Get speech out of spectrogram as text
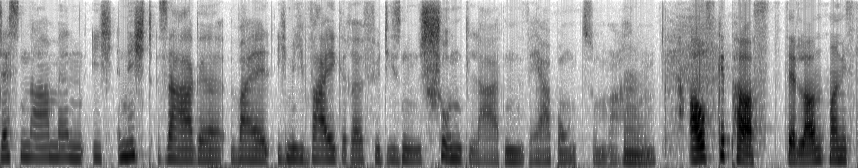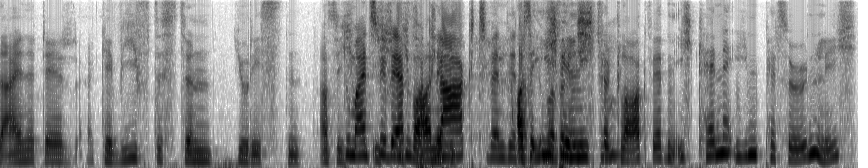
dessen Namen ich nicht sage, weil ich mich weigere, für diesen Schundladen Werbung zu machen. Mhm. Aufgepasst, der Landmann ist einer der gewieftesten Juristen. Also ich, du meinst, wir ich, werden ich verklagt, nicht, wenn wir Also ich will nicht verklagt werden. Ich kenne ihn persönlich,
